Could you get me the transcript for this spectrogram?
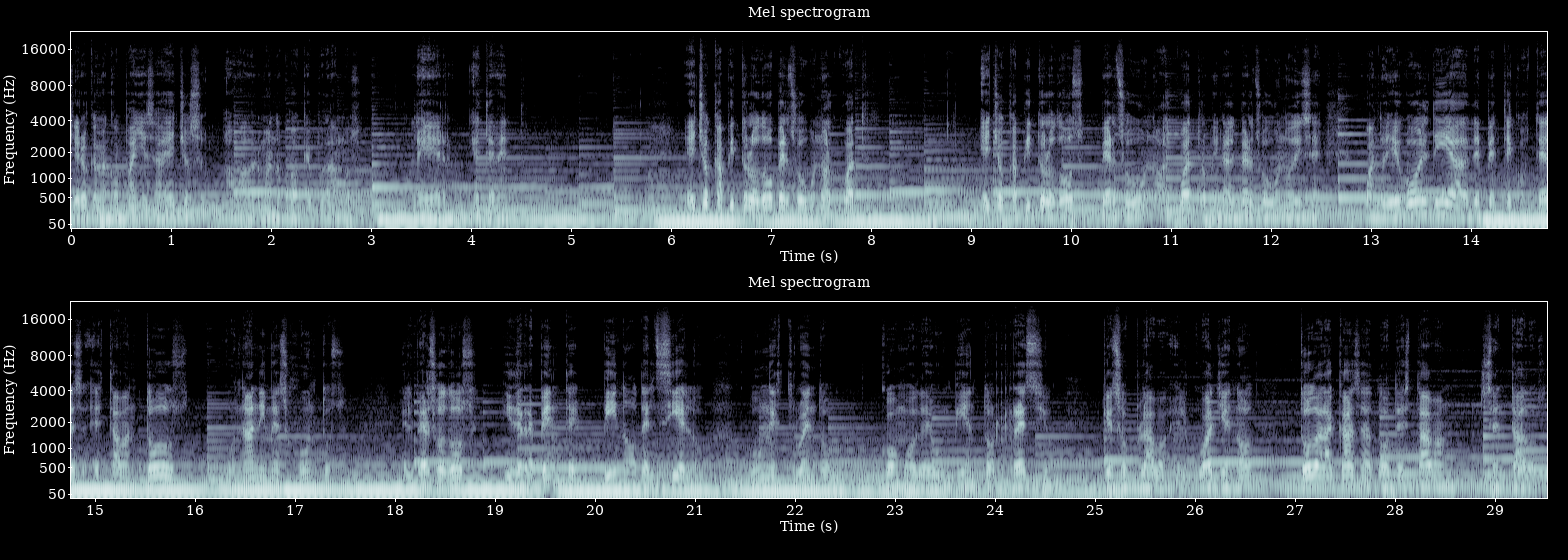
Quiero que me acompañes a Hechos, amado hermano, para que podamos leer este evento. Hechos capítulo 2, verso 1 al 4. Hechos capítulo 2, verso 1 al 4. Mira el verso 1 dice, cuando llegó el día de Pentecostés estaban todos unánimes juntos. El verso 2, y de repente vino del cielo un estruendo como de un viento recio que soplaba, el cual llenó toda la casa donde estaban sentados.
